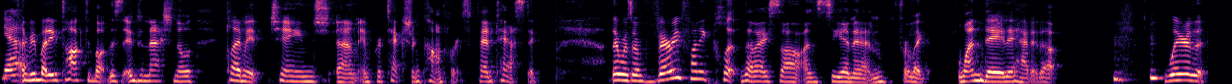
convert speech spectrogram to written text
Yeah. Everybody talked about this international climate change um, and protection conference. Fantastic. There was a very funny clip that I saw on CNN for like one day they had it up where the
